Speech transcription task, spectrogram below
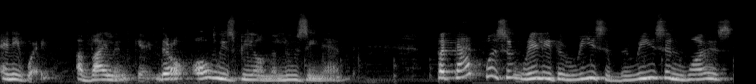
anyway, a violent game. They'll always be on the losing end. But that wasn't really the reason. The reason was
